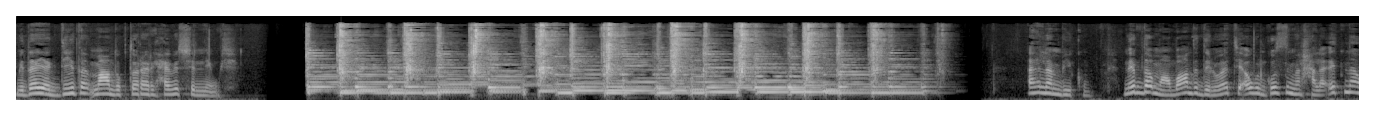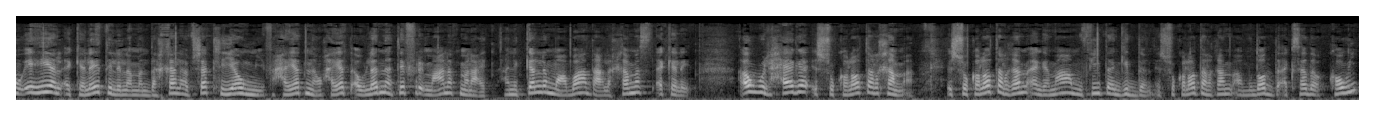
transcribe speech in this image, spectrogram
بداية جديدة مع دكتورة رحاب الشناوي. أهلا بيكم. نبدأ مع بعض دلوقتي أول جزء من حلقتنا وإيه هي الأكلات اللي لما ندخلها بشكل يومي في حياتنا وحياة أولادنا تفرق معانا في مناعتنا؟ هنتكلم مع بعض على خمس أكلات. أول حاجة الشوكولاتة الغامقة. الشوكولاتة الغامقة يا جماعة مفيدة جدا. الشوكولاتة الغامقة مضاد أكسدة قوي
